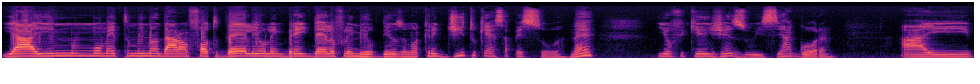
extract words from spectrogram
E aí, num momento, me mandaram uma foto dela e eu lembrei dela. Eu falei, meu Deus, eu não acredito que é essa pessoa, né? E eu fiquei, Jesus, e agora? Aí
